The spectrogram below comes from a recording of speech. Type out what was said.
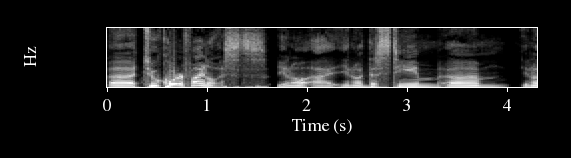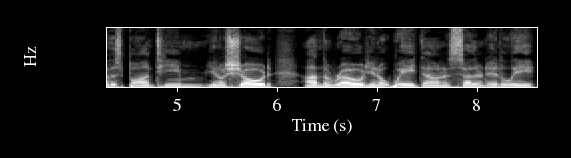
Uh, two quarterfinalists. You know, I you know this team, um, you know this Bonn team, you know showed on the road, you know, way down in southern Italy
